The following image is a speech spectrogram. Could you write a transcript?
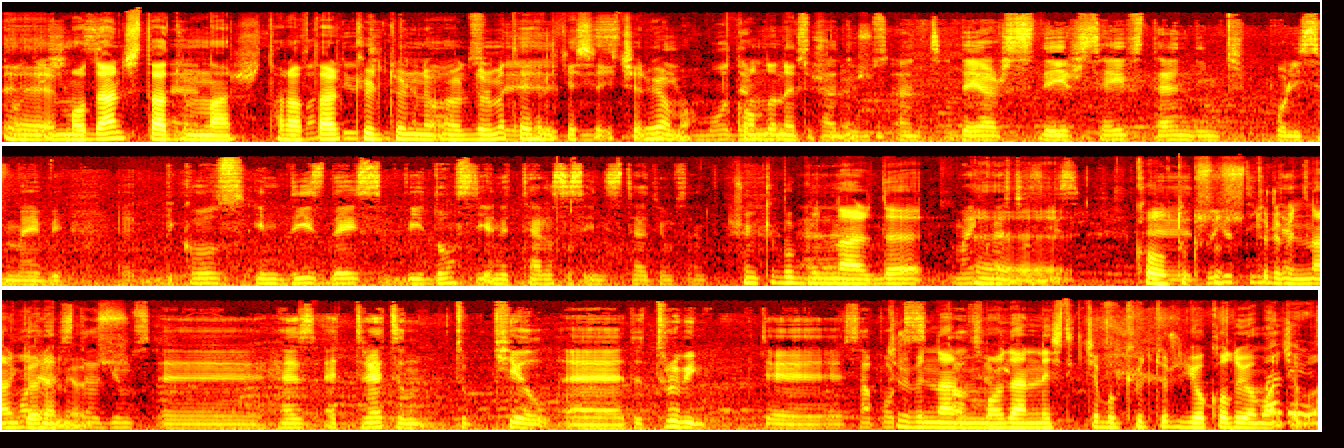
e, modern stadyumlar taraftar kültürünü öldürme tehlikesi içeriyor mu? Bu konuda ne düşünüyorsun? And their their safe standing policy maybe uh, because in these days we don't see any terraces in stadiums and Çünkü bu günlerde uh, e, koltuksuz tribünler göremiyoruz. Tribünler modernleştikçe bu kültür yok oluyor mu acaba?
